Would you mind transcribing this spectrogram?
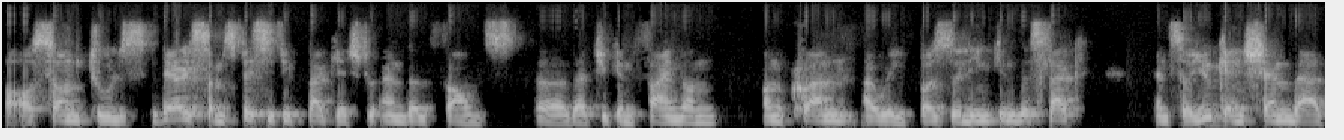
or some tools. There is some specific package to handle fonts uh, that you can find on on CRAN. I will post the link in the Slack. And so you can change that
